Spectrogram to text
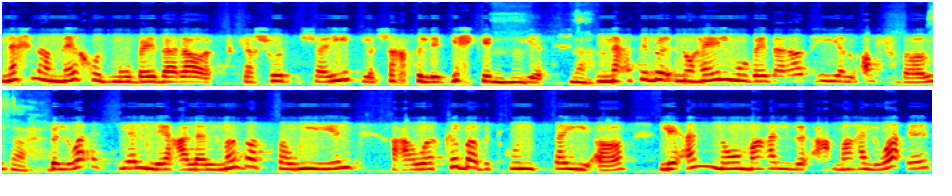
نحن بناخذ مبادرات كشريك للشخص اللي بيحكي كثير نعم. بنعتبر إنه هاي المبادرات هي الأفضل. صح. بالوقت يلي على المدى الطويل عواقبها بتكون سيئة. لأنه مع مع الوقت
